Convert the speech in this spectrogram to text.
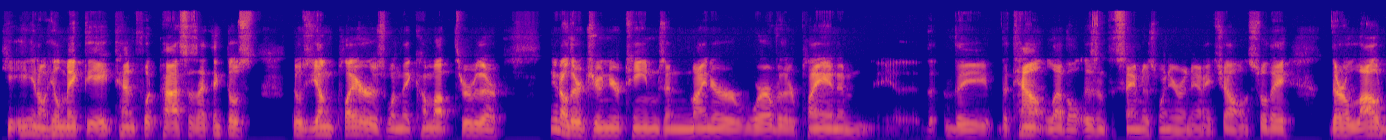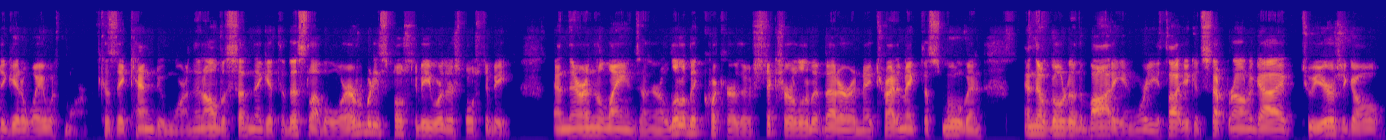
he, you know, he'll make the eight, 10 foot passes. I think those those young players when they come up through their, you know, their junior teams and minor wherever they're playing, and the the, the talent level isn't the same as when you're in the NHL, and so they they're allowed to get away with more because they can do more. And then all of a sudden they get to this level where everybody's supposed to be where they're supposed to be. And they're in the lanes and they're a little bit quicker. Their sticks are a little bit better and they try to make this move and and they'll go to the body. And where you thought you could step around a guy two years ago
